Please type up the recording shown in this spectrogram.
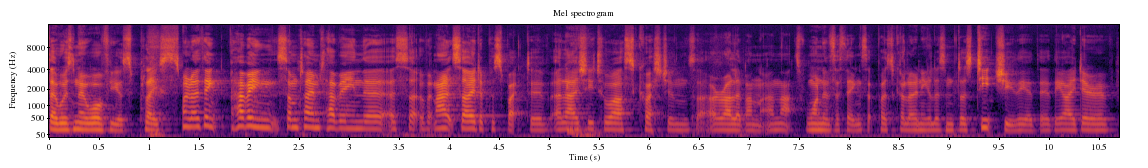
there was no obvious place. And I think having sometimes having the a sort of an outsider perspective allows you to ask questions that are relevant, and that's one of the things that post-colonialism does teach you the the, the idea of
